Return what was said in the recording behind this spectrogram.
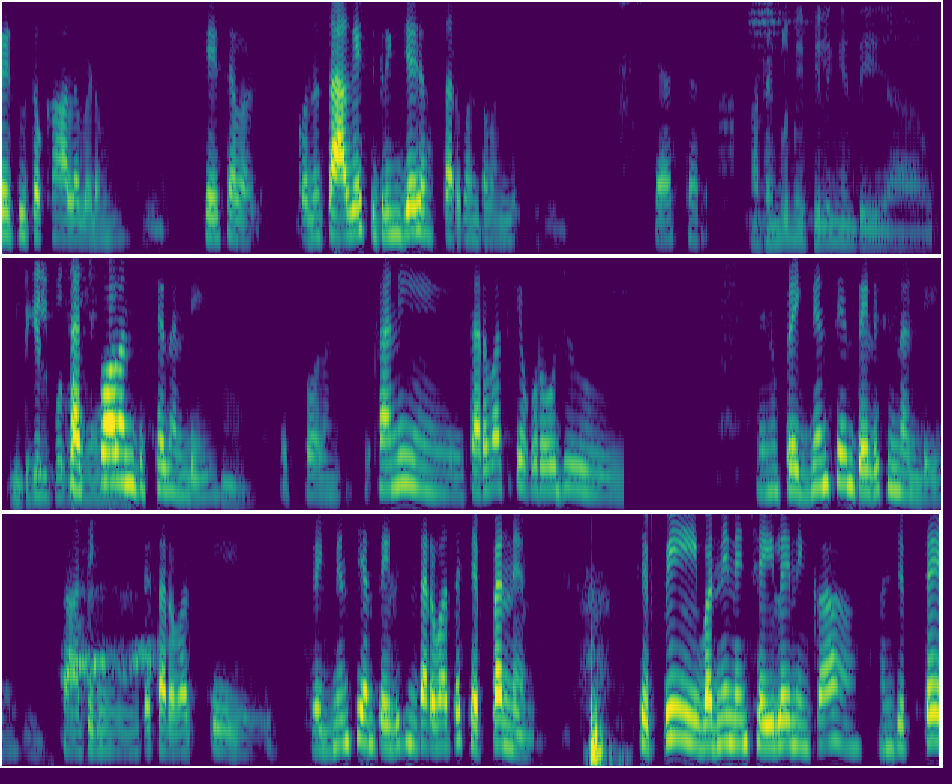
రేట్లతో కాలవడం చేసేవాడు కొందరు తాగేసి డ్రింక్ చేసి వస్తారు కొంతమంది. చేస్తారు. ఆ టైంలో మీ ఫీలింగ్ ఏంటి? ఇంటికి చచ్చిపోవాలనిపించేదండి. చచ్చిపోవాలనిపించేది. కానీ తర్వాతకి ఒక రోజు నేను ప్రెగ్నెన్సీ అని తెలిసిందండి. స్టార్టింగ్ అంటే తర్వాతకి ప్రెగ్నెన్సీ అని తెలిసిన తర్వాత చెప్పాను నేను. చెప్పి ఇవన్నీ నేను చేయలేను ఇంకా అని చెప్తే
